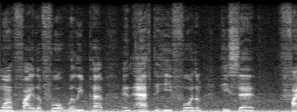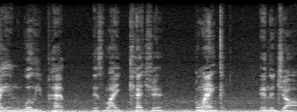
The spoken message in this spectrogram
One fighter fought Willie Pep, and after he fought him, he said, fighting Willie Pep is like catching blank in the jaw.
